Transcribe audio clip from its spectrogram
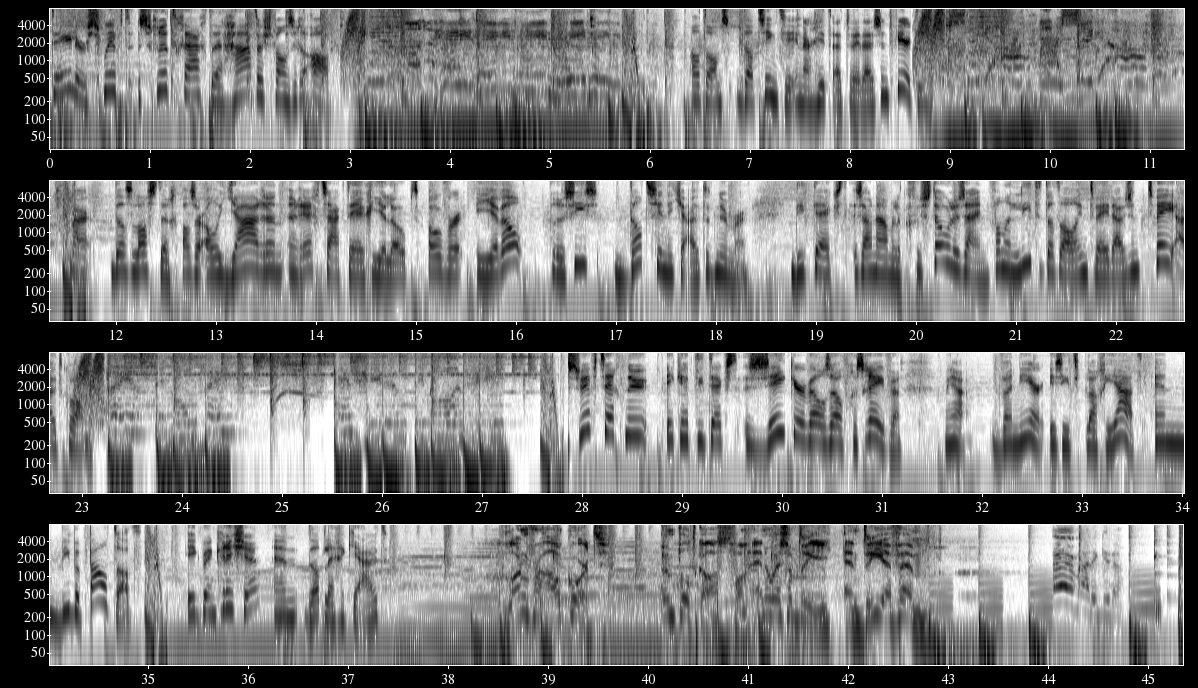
Taylor Swift schudt graag de haters van zich af. Althans, dat zingt ze in haar hit uit 2014. Maar dat is lastig als er al jaren een rechtszaak tegen je loopt over, jawel, precies dat zinnetje uit het nummer. Die tekst zou namelijk gestolen zijn van een lied dat al in 2002 uitkwam. Swift zegt nu: Ik heb die tekst zeker wel zelf geschreven. Maar ja, wanneer is iets plagiaat en wie bepaalt dat? Ik ben Chrisje en dat leg ik je uit. Lang verhaal kort. Een podcast van NOS op 3 en 3FM.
